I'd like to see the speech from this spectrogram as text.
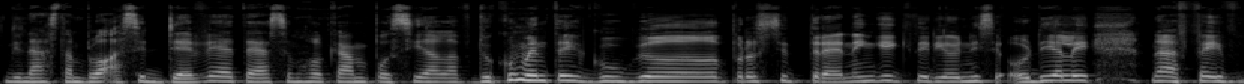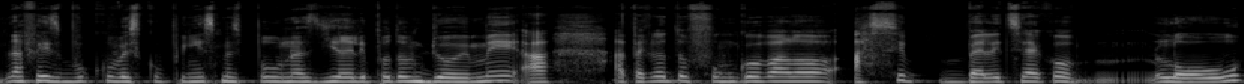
kdy nás tam bylo asi devět a já jsem holkám posílala v dokumentech Google prostě tréninky, které oni si odjeli na, fej, na Facebooku ve skupině jsme spolu nazdíleli potom dojmy a, a takhle to fungovalo asi velice jako low,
